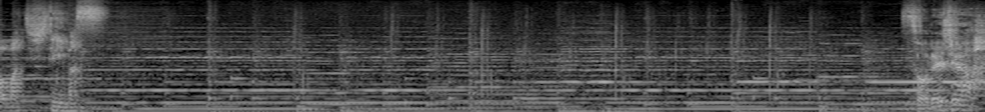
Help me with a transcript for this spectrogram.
お待ちしています。それじゃあ。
